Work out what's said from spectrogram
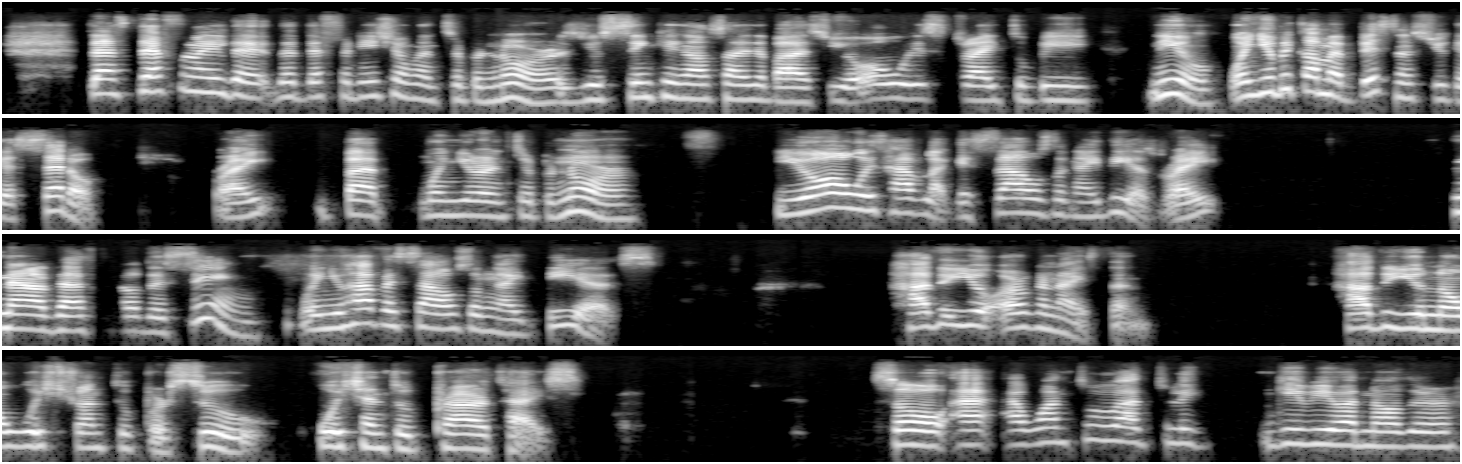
that's definitely the, the definition of entrepreneurs. You're thinking outside the box. You always try to be new. When you become a business you get settled right? But when you're an entrepreneur you always have like a thousand ideas right? Now that's not the thing. When you have a thousand ideas how do you organize them? How do you know which one to pursue which one to prioritize? So I, I want to actually give you another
